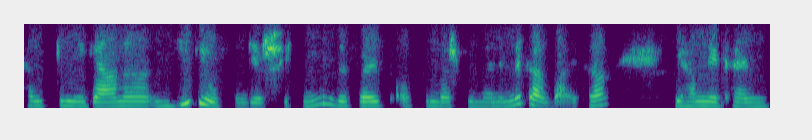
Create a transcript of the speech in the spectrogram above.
kannst du mir gerne ein Video von dir schicken. Das heißt auch zum Beispiel meine Mitarbeiter, die haben mir kein,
